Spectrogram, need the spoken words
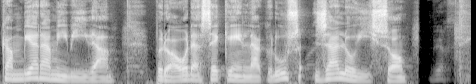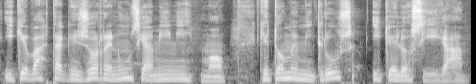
cambiara mi vida, pero ahora sé que en la cruz ya lo hizo. y que basta que yo renuncie a mí mismo, que tome mi cruz y que lo siga.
